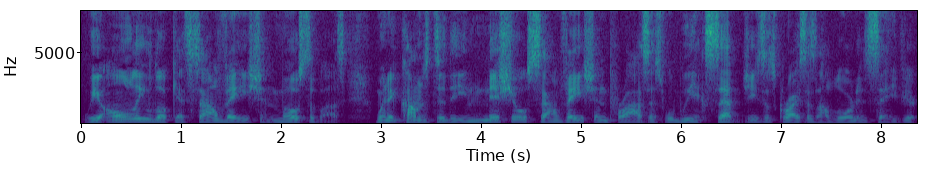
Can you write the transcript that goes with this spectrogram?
we only look at salvation, most of us, when it comes to the initial salvation process, when we accept Jesus Christ as our Lord and Savior,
